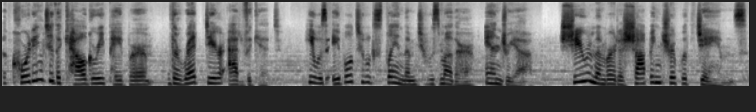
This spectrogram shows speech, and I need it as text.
according to the Calgary paper, The Red Deer Advocate, he was able to explain them to his mother, Andrea. She remembered a shopping trip with James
